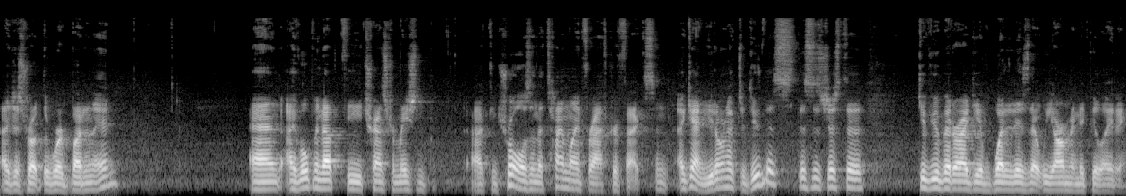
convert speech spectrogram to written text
I just wrote the word button in. And I've opened up the transformation uh, controls and the timeline for After Effects. And again, you don't have to do this. This is just to give you a better idea of what it is that we are manipulating.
